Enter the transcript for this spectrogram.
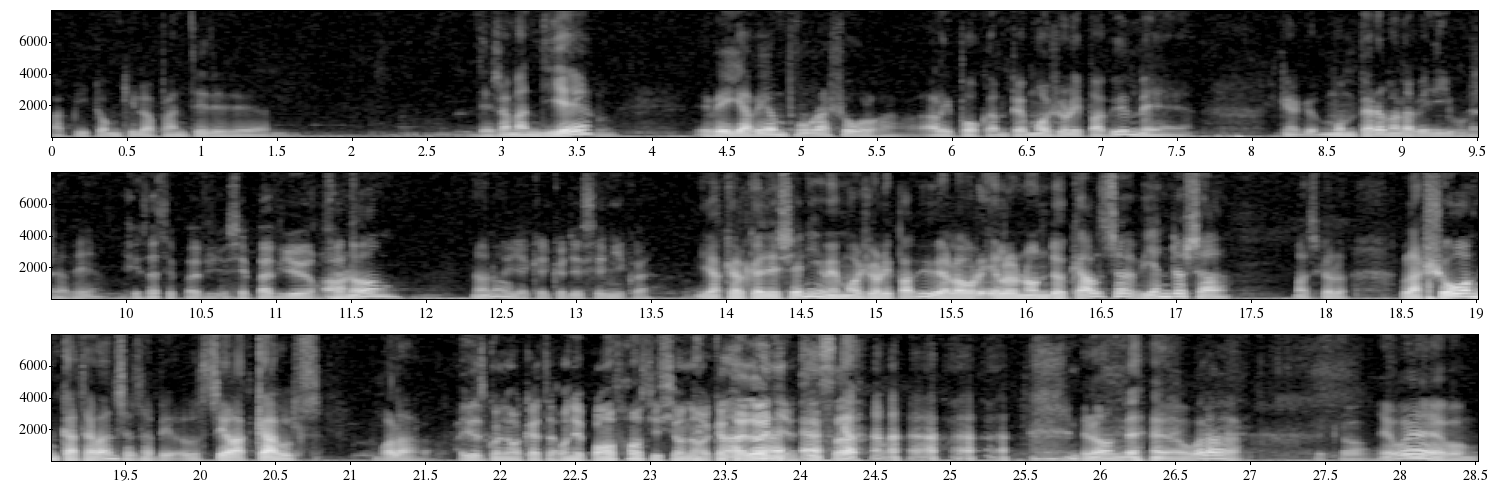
à Piton qui a planté des, des amandiers. Hum. Et bien, il y avait un four à chaud là, à l'époque. Enfin, moi, je ne l'ai pas vu, mais mon père me l'avait dit, vous Ouais. savez. Et ça, c'est pas vieux, c'est pas vieux en Ah fait. non Non, non. Il y a quelques décennies quoi. Il y a quelques décennies, mais moi je ne l'ai pas vu. Alors, et le nom de calce vient de ça. Parce que le- la chaux en catalan, c'est la calce. Voilà. Ah oui, parce qu'on est en n'est pas en France ici, on est en Catalogne, c'est ça? Et donc, euh, voilà. D'accord. Et ouais, bon.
